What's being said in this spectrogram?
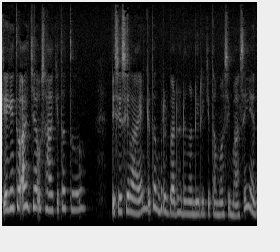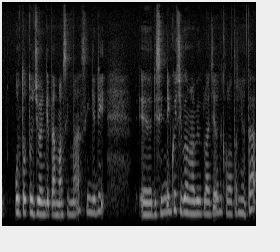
Kayak gitu aja usaha kita tuh. Di sisi lain kita beribadah dengan diri kita masing-masing ya untuk tujuan kita masing-masing. Jadi e, di sini gue juga ngambil pelajaran kalau ternyata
